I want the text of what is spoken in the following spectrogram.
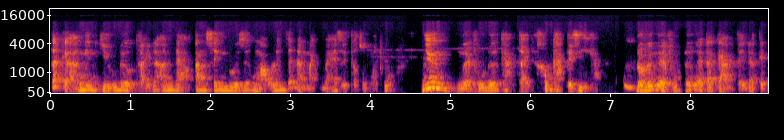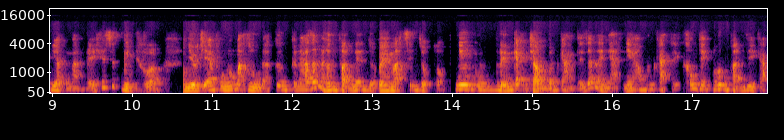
tất cả nghiên cứu đều thấy là âm đạo tăng sinh nuôi dưỡng máu lên rất là mạnh mẽ dưới tác dụng của thuốc nhưng người phụ nữ cảm thấy không cảm thấy gì cả. Ừ. đối với người phụ nữ người ta cảm thấy là cái việc mà đấy hết sức bình thường. Nhiều chị em phụ nữ mặc dù đã cưng đã rất là hưng phấn lên rồi về mặt sinh dục rồi nhưng đến cạnh chồng vẫn cảm thấy rất là nhạt nhẽo vẫn cảm thấy không thấy có hưng phấn gì cả.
